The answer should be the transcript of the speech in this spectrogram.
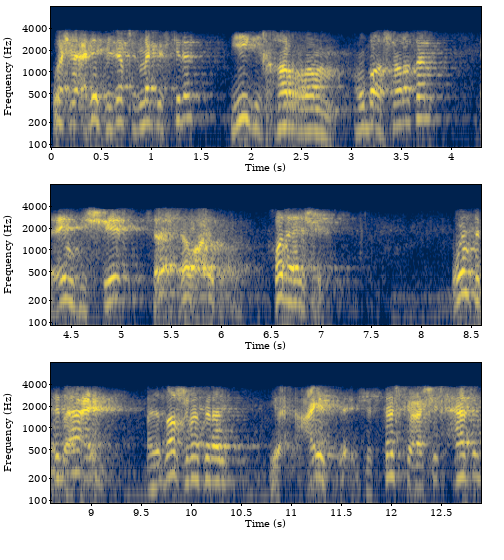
وإحنا قاعدين في نفس المجلس كده يجي يخرم مباشرة عند الشيخ السلام عليكم خدها يا شيخ. وأنت تبقى قاعد ما تقدرش مثلا عايز تستشفي على الشيخ حاجة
